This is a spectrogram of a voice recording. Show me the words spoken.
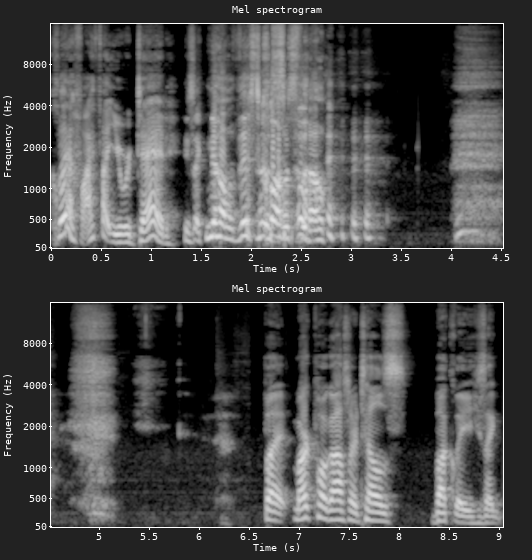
Cliff, I thought you were dead." He's like, "No, this close though." but Mark Paul Gosselaar tells Buckley, he's like,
